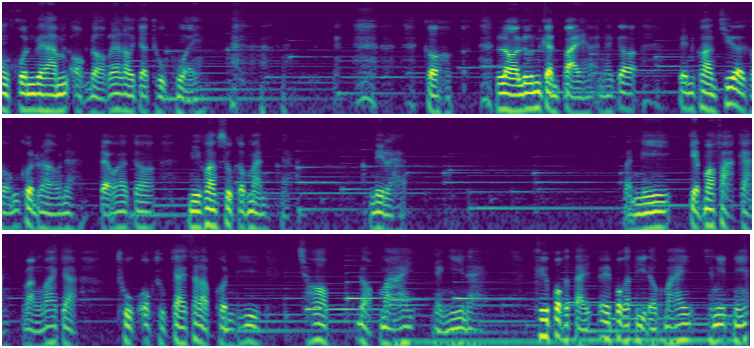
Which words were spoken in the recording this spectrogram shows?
มงคลเวลามันออกดอกแล้วเราจะถูกหวย ก็รอลุ้นกันไปฮะนะก็เป็นความเชื่อของคนเรานะ แต่ว่าก็มีความสุขกับมันนะนี่แหละฮะวันนี้เก็บมาฝากกัน หวังว่าจะ ถูกอกถูกใจสำหรับคนที่ชอบดอกไม้อย่างนี้นะ คือปกติเอ้ยปกติดอกไม้ชนิดนี้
